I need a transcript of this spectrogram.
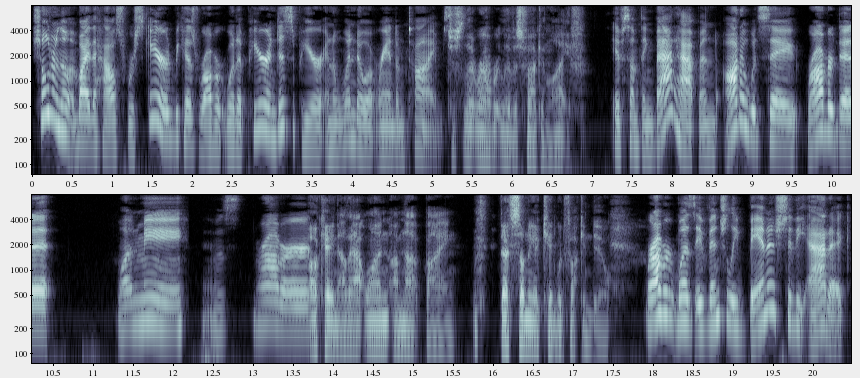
children that went by the house were scared because Robert would appear and disappear in a window at random times. Just let Robert live his fucking life. If something bad happened, Otto would say, Robert did it. Wasn't me. It was Robert. Okay, now that one I'm not buying. That's something a kid would fucking do. Robert was eventually banished to the attic,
